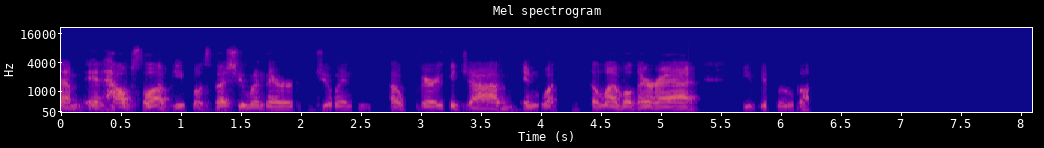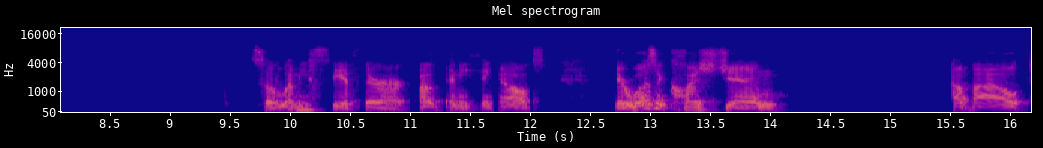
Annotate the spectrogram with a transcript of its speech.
um, it helps a lot of people, especially when they're doing a very good job in what the level they're at. You can move up. So let me see if there are uh, anything else. There was a question about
